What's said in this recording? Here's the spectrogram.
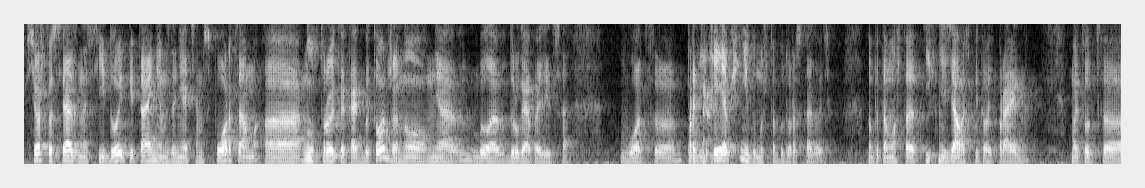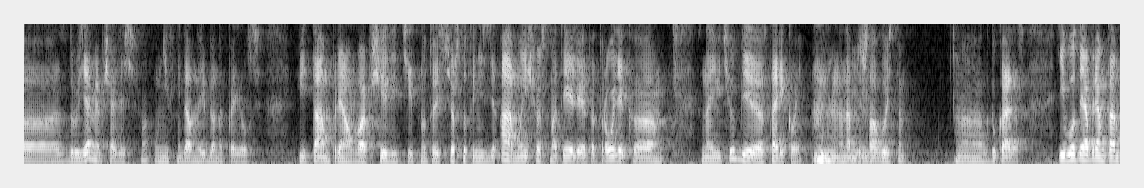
Все, что связано с едой, питанием, занятием спортом, э, ну, стройка как бы тот же, но у меня была другая позиция. Вот. Э, про детей я вообще не думаю, что буду рассказывать. Ну, потому что их нельзя воспитывать правильно. Мы тут э, с друзьями общались, у них недавно ребенок появился, и там прям вообще летит. Ну, то есть все, что ты не сделал... А, мы еще смотрели этот ролик э, на ютюбе Стариковой. Она mm-hmm. пришла в гости э, к Дукалес. И вот я прям там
